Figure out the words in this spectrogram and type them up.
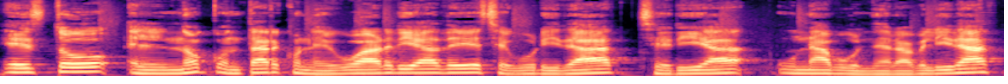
Esto, el no contar con el guardia de seguridad sería una vulnerabilidad.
